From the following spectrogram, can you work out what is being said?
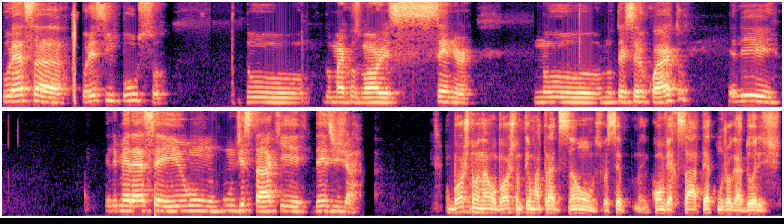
por, essa, por esse impulso do, do Marcus Morris Sênior no, no terceiro quarto, ele, ele merece aí um, um destaque desde já. O Boston não, o Boston tem uma tradição, se você conversar até com jogadores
